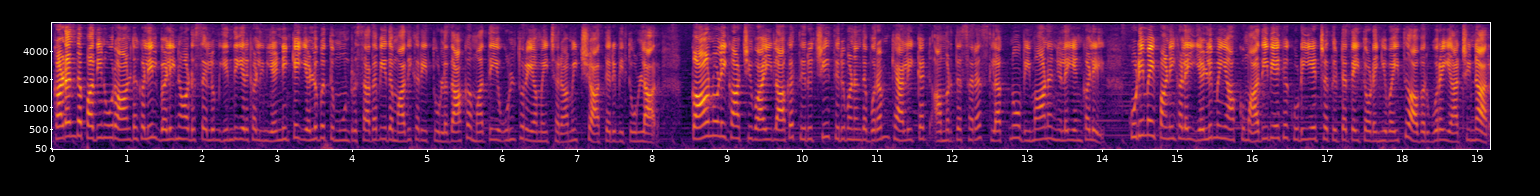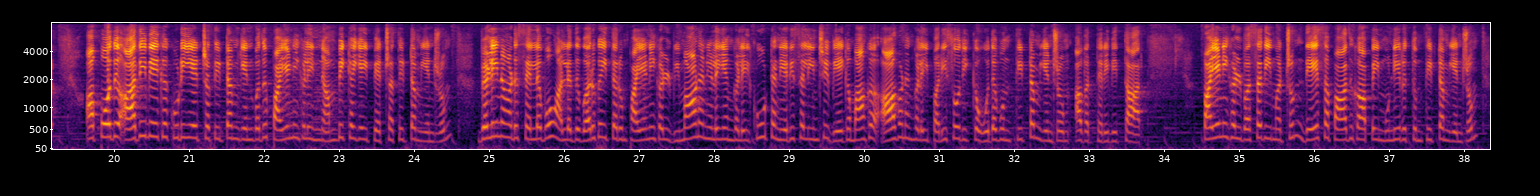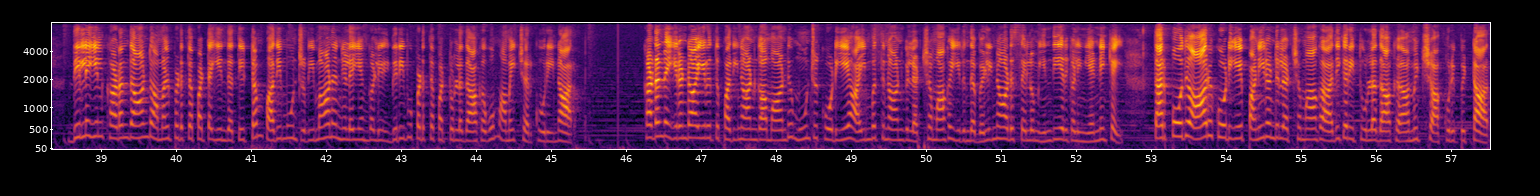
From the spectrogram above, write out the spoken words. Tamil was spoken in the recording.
கடந்த பதினோரு ஆண்டுகளில் வெளிநாடு செல்லும் இந்தியர்களின் எண்ணிக்கை எழுபத்து மூன்று சதவீதம் அதிகரித்துள்ளதாக மத்திய உள்துறை அமைச்சர் அமித்ஷா தெரிவித்துள்ளார். காணொலி காட்சி வாயிலாக திருச்சி திருவனந்தபுரம் கேலிக்கட் அமிர்தசரஸ் லக்னோ விமான நிலையங்களில் குடிமை பணிகளை எளிமையாக்கும் அதிவேக குடியேற்ற திட்டத்தை தொடங்கி வைத்து அவர் உரையாற்றினார். அப்போது அதிவேக குடியேற்ற திட்டம் என்பது பயணிகளின் நம்பிக்கையை பெற்ற திட்டம் என்றும் வெளிநாடு செல்லவோ அல்லது வருகை தரும் பயணிகள் விமான நிலையங்களில் கூட்ட நெரிசலின்றி வேகமாக ஆவணங்களை பரிசோதிக்க உதவும் திட்டம் என்றும் அவர் தெரிவித்தார். பயணிகள் வசதி மற்றும் தேச பாதுகாப்பை முன்னிறுத்தும் திட்டம் என்றும் தில்லியில் கடந்த ஆண்டு அமல்படுத்தப்பட்ட இந்த திட்டம் பதிமூன்று விமான நிலையங்களில் விரிவுபடுத்தப்பட்டுள்ளதாகவும் அமைச்சர் கூறினார். கடந்த இரண்டாயிரத்து பதினான்காம் ஆண்டு மூன்று கோடியே ஐம்பத்து நான்கு லட்சமாக இருந்த வெளிநாடு செல்லும் இந்தியர்களின் எண்ணிக்கை தற்போது ஆறு கோடியே பனிரண்டு லட்சமாக அதிகரித்துள்ளதாக அமித்ஷா குறிப்பிட்டார்.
